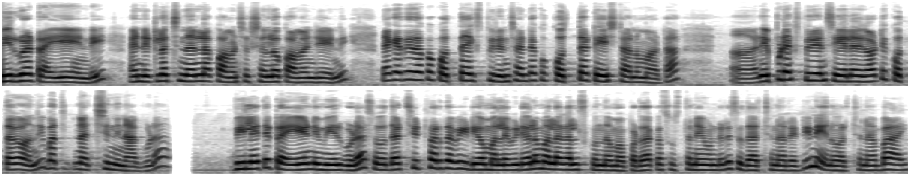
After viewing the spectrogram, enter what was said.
మీరు కూడా ట్రై చేయండి. అండ్ ఎట్లా వచ్చిందని నాకు కామెంట్ సెక్షన్లో కామెంట్ చేయండి. నాకైతే ఇది ఒక కొత్త ఎక్స్పీరియన్స్ అంటే ఒక కొత్త టేస్ట్ అనమాట ఎప్పుడు ఎక్స్పీరియన్స్ చేయలేదు కాబట్టి కొత్తగా ఉంది బట్ నచ్చింది నాకు కూడా. వీలైతే ట్రై చేయండి మీరు కూడా. So that's it for the video. మళ్ళీ వీడియోలో మళ్ళీ కలుసుకుందాం. అప్పటిదాకా చూస్తూనే ఉండరు సుదర్శన రెడ్డి నేను అర్చన. బాయ్.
